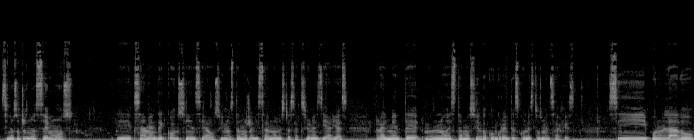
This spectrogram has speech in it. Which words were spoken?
si nosotros no hacemos eh, examen de conciencia o si no estamos revisando nuestras acciones diarias, realmente no estamos siendo congruentes con estos mensajes. Si por un lado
